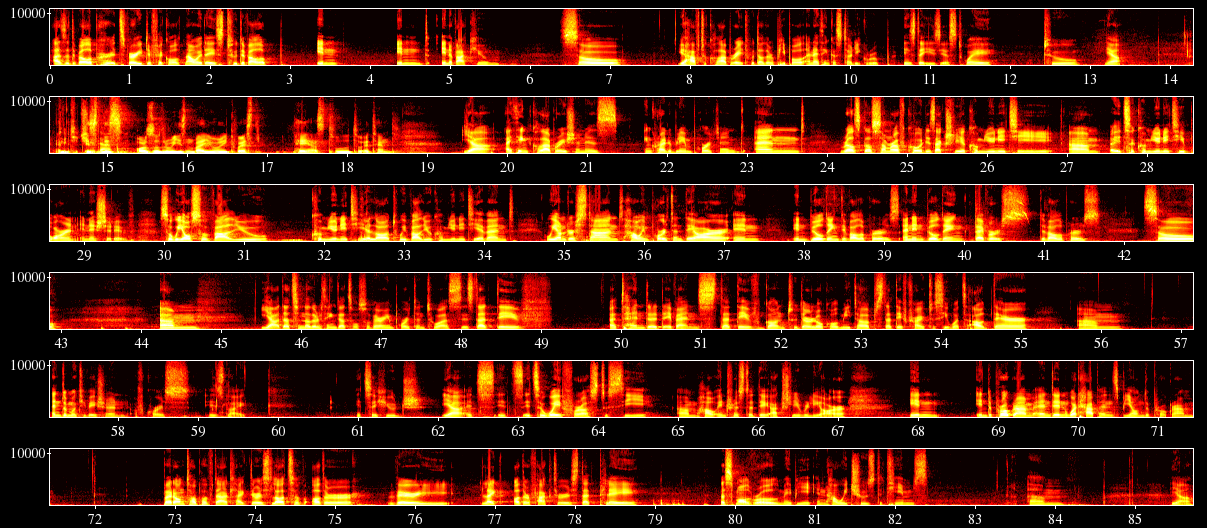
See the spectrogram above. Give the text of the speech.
as a developer, it's very difficult nowadays to develop in in in a vacuum. So you have to collaborate with other people, and I think a study group is the easiest way to yeah. And to is this also the reason why you request pairs to to attend? Yeah, I think collaboration is incredibly important, and Rails Girls Summer of Code is actually a community. Um, it's a community-born initiative. So we also value community a lot. We value community event. We understand how important they are in in building developers and in building diverse developers. So, um, yeah, that's another thing that's also very important to us is that they've attended events, that they've gone to their local meetups, that they've tried to see what's out there. Um, and the motivation, of course, is like it's a huge yeah it's it's it's a way for us to see um, how interested they actually really are in in the program and in what happens beyond the program but on top of that like there's lots of other very like other factors that play a small role maybe in how we choose the teams. Um, yeah.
